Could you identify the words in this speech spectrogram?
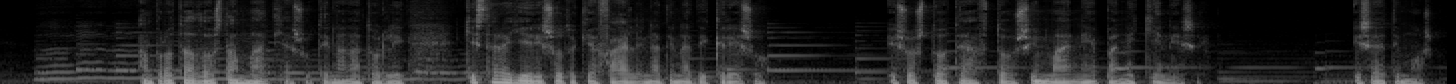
Αν πρώτα δω στα μάτια σου την Ανατολή και ύστερα γυρίσω το κεφάλι να την αντικρίσω ίσως τότε αυτό σημάνει επανεκκίνηση. Είσαι έτοιμος;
